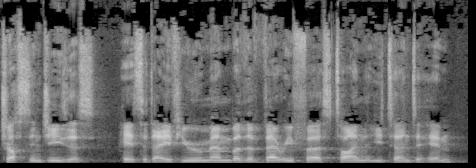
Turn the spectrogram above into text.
trust in Jesus here today, if you remember the very first time that you turned to Him.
